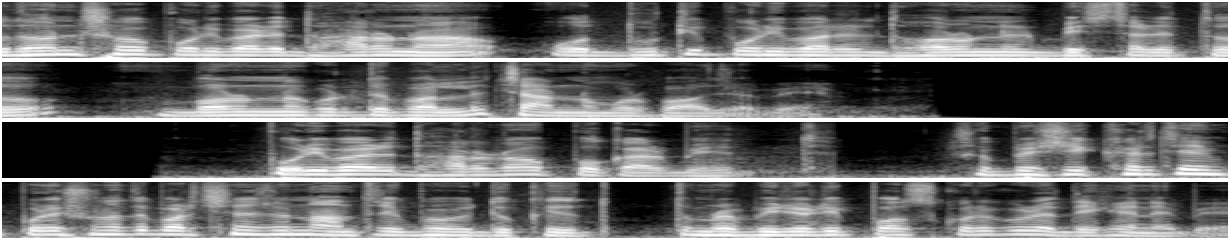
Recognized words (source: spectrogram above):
উদাহরণসহ পরিবারের ধারণা ও দুটি পরিবারের ধরনের বিস্তারিত বর্ণনা করতে পারলে চার নম্বর পাওয়া যাবে। পরিবারের ধারণা ও প্রকারভেদ। সুপ্রিয় শিক্ষার্থী, আমি পড়ে শোনাতে পারছি না জন্য আন্তরিকভাবে দুঃখিত। তোমরা ভিডিওটি পজ করে করে দেখে নেবে।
